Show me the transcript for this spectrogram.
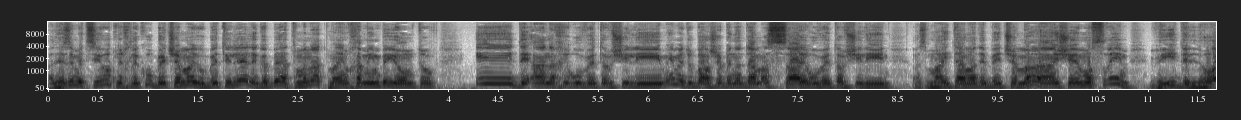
על איזה מציאות נחלקו בית שמאי ובית הלל לגבי הטמנת מים חמים ביום טוב? אי דאנא חירובי תבשילין, אם מדובר שבן אדם עשה עירובי תבשילין, אז מה איתמא דבית שמאי שהם אוסרים? ואי דלא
